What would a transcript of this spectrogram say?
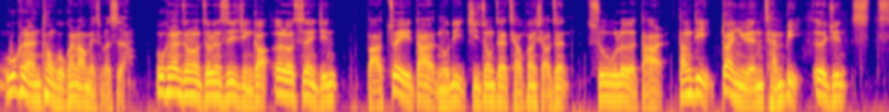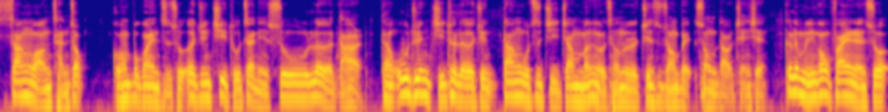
乌克兰痛苦关老美什么事啊？乌克兰总统泽连斯基警告，俄罗斯人已经把最大努力集中在采矿小镇苏勒达尔，当地断垣残壁，俄军伤亡惨重。国防部官员指出，俄军企图占领苏勒达尔，但乌军击退了俄军，当务之急将盟友承诺的军事装备送到前线。克里姆林宫发言人说，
